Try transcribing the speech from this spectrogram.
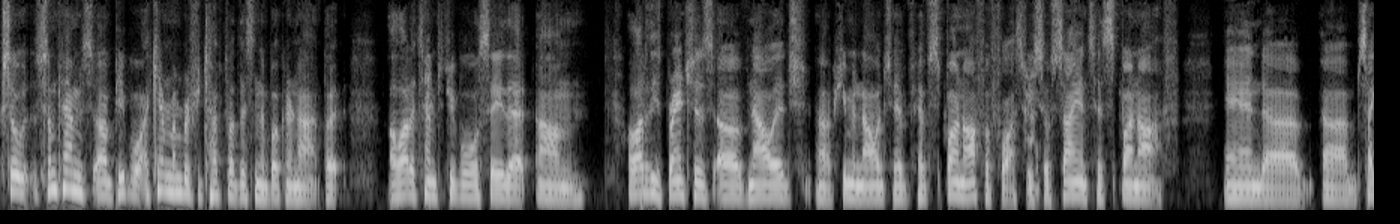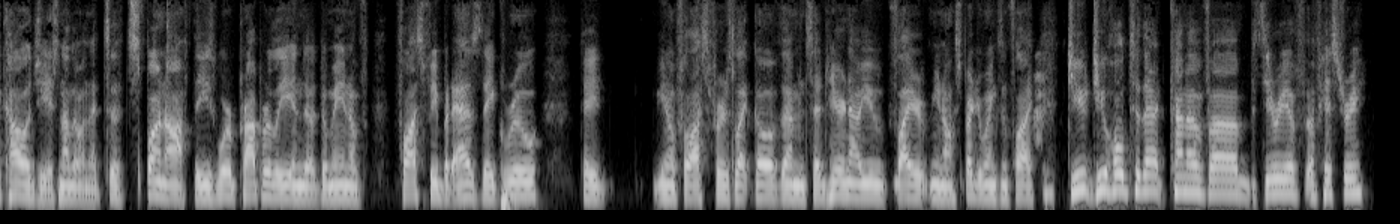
So sometimes uh, people, I can't remember if you talked about this in the book or not, but a lot of times people will say that um, a lot of these branches of knowledge, uh, human knowledge, have have spun off of philosophy. So science has spun off, and uh, um, psychology is another one that's that's spun off. These were properly in the domain of philosophy, but as they grew, they you know philosophers let go of them and said here now you fly your you know spread your wings and fly do you do you hold to that kind of uh, theory of, of history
